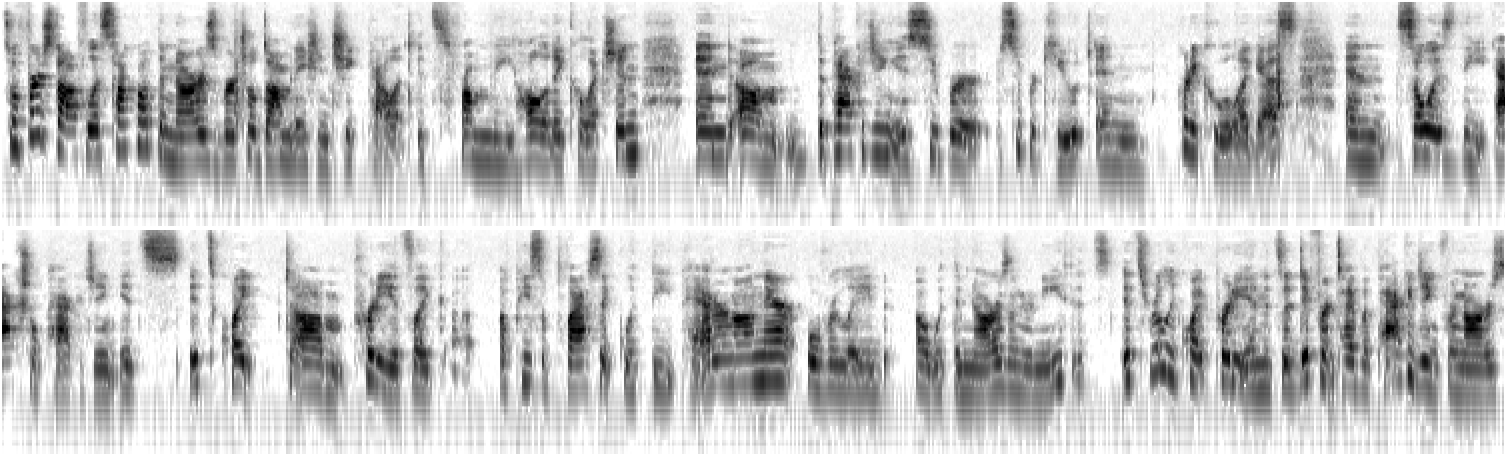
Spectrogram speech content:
So first off, let's talk about the NARS Virtual Domination Cheek Palette. It's from the holiday collection, and um, the packaging is super, super cute and pretty cool, I guess. And so is the actual packaging. It's it's quite um, pretty. It's like a piece of plastic with the pattern on there overlaid uh, with the NARS underneath. It's it's really quite pretty and it's a different type of packaging for NARS.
